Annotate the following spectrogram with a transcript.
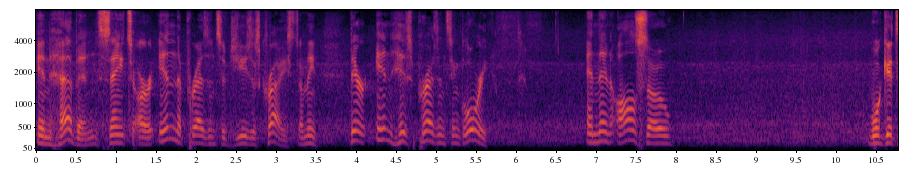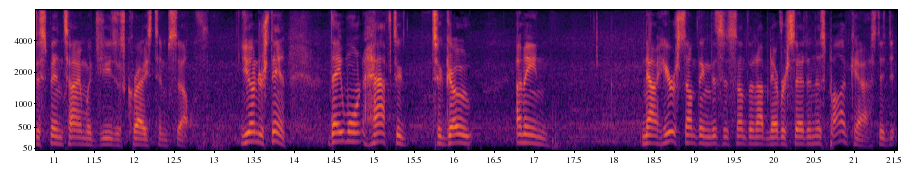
in heaven, saints, are in the presence of Jesus Christ. I mean, they're in his presence in glory. And then also, we'll get to spend time with Jesus Christ himself. You understand? They won't have to, to go. I mean, now here's something, this is something I've never said in this podcast. It,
